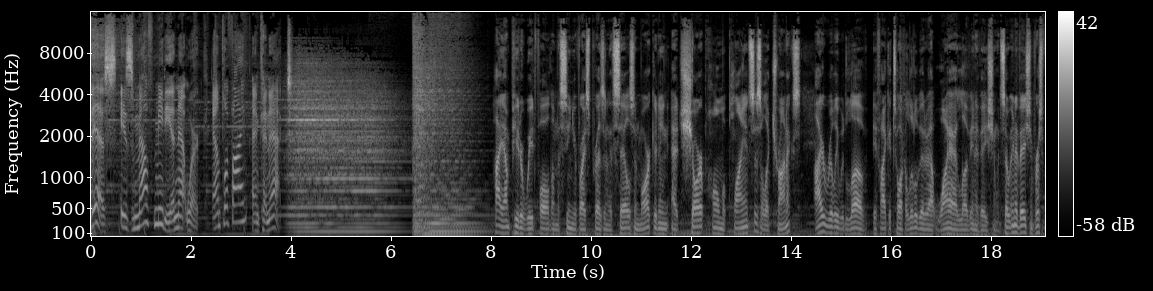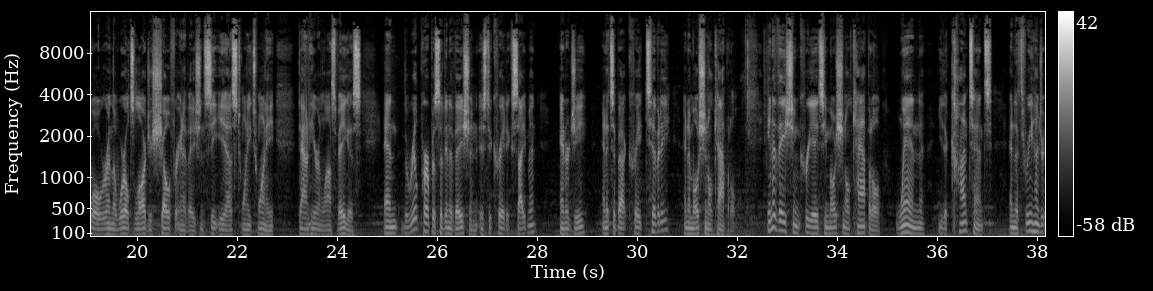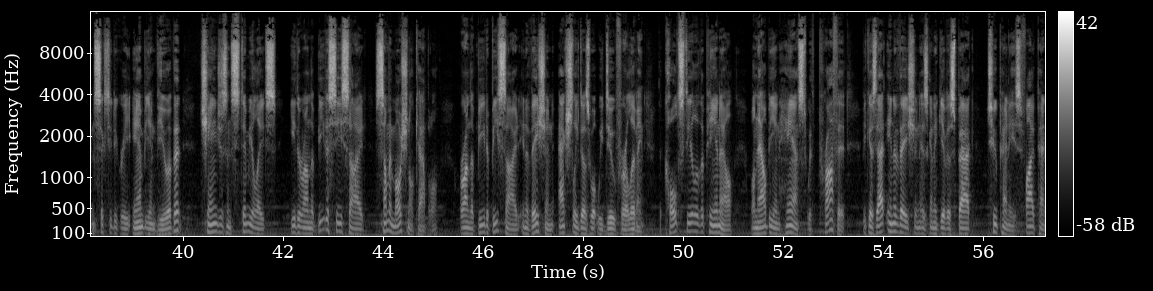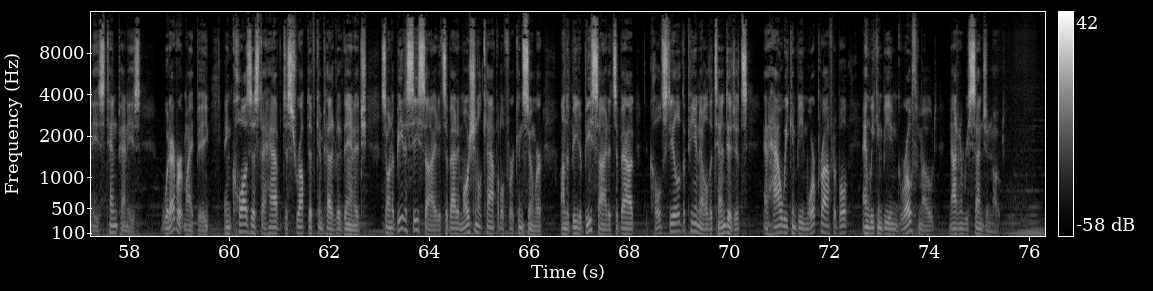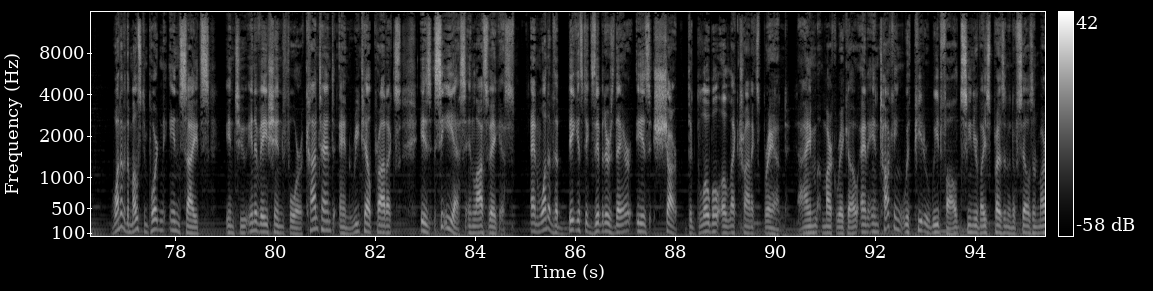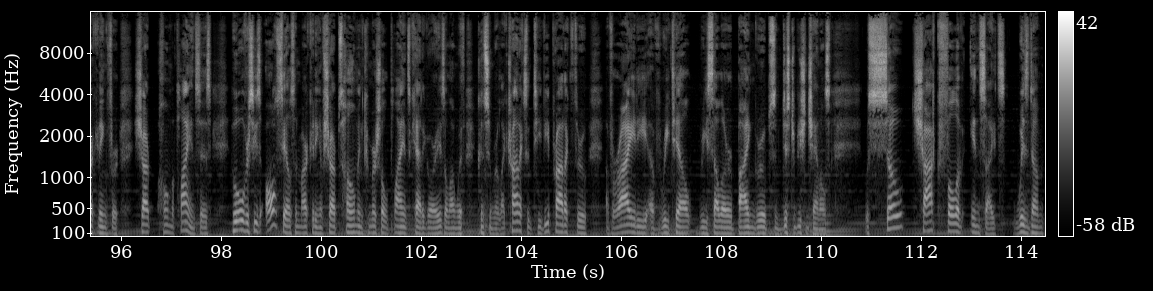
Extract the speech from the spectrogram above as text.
This is Mouth Media Network. Amplify and connect. Hi, I'm Peter Weedfald. I'm the Senior Vice President of Sales and Marketing at Sharp Home Appliances Electronics. I really would love if I could talk a little bit about why I love innovation. So, innovation, first of all, we're in the world's largest show for innovation, CES 2020, down here in Las Vegas. And the real purpose of innovation is to create excitement, energy, and it's about creativity and emotional capital. Innovation creates emotional capital when the content and the 360 degree ambient view of it changes and stimulates either on the B2C side some emotional capital or on the B2B side innovation actually does what we do for a living. The cold steel of the P&L will now be enhanced with profit because that innovation is going to give us back 2 pennies, 5 pennies, 10 pennies, whatever it might be, and cause us to have disruptive competitive advantage. So on a B2C side, it's about emotional capital for a consumer. On the B2B side, it's about the cold steel of the P&L, the 10 digits, and how we can be more profitable and we can be in growth mode, not in recension mode. One of the most important insights into innovation for content and retail products is CES in Las Vegas. And one of the biggest exhibitors there is Sharp, the global electronics brand. I'm Mark Rako, and in talking with Peter Weedfald, Senior Vice President of Sales and Marketing for Sharp Home Appliances, who oversees all sales and marketing of Sharp's home and commercial appliance categories, along with consumer electronics and TV products through a variety of retail, reseller, buying groups, and distribution channels, was so chock full of insights, wisdom,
